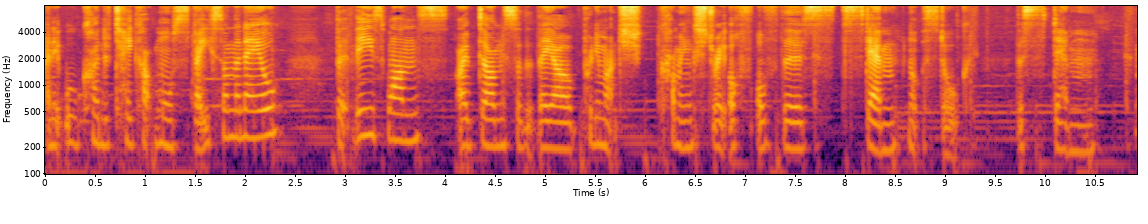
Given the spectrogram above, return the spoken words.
and it will kind of take up more space on the nail but these ones I've done so that they are pretty much coming straight off of the stem, not the stalk, the stem.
